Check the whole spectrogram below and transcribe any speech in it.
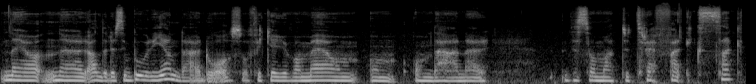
När jag, när alldeles i början där då så fick jag ju vara med om, om, om det här när det är som att du träffar exakt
